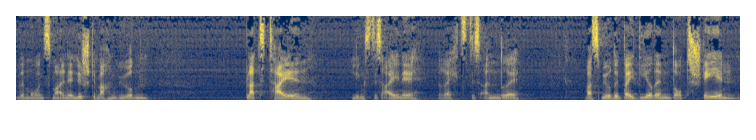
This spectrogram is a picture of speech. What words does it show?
Wenn wir uns mal eine Liste machen würden, Blatt teilen, links das eine, rechts das andere, was würde bei dir denn dort stehen?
